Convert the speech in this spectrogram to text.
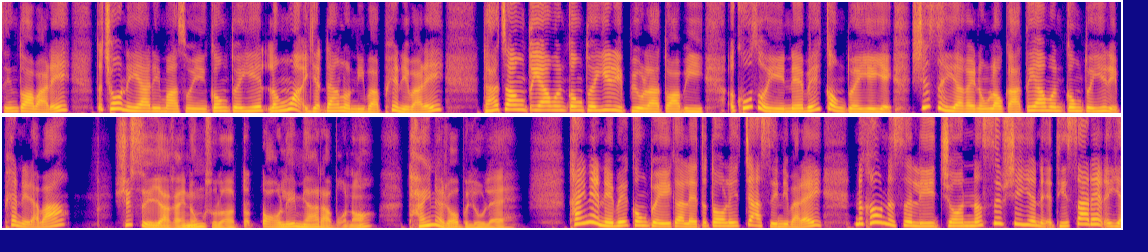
ဆင်းသွားပါတယ်။တချို့နေရာတွေမှာဆိုရင်ကုန်သွယ်ရေးလုံးဝအရက်တန်းလို့နေပါဖြစ်နေပါတယ်။ဒါကြောင့်တရားဝင်ကုန်သွယ်ရေးတွေပြိုလာသွားပြီးအခုဆိုရင်နယ်ဘဲကုန်သွယ်ရေးရဲ့80ရာခိုင်နှုန်းလောက်ကတရားဝင်ကုန်သွယ်ရေးတွေဖြစ်နေတာပါ80ရာခိုင်နှုန်းဆိုတော့တော်တော်လေးများတာပေါ့နော်ထိုင်းနဲ့တော့ဘလို့လဲ။ထိုင်းနယ်နယ်ဘေးကုံသွေးရေးကလည်းတော်တော်လေးကျဆင်းနေပါတယ်။2024 John 28ရက်နေ့အထိစတဲ့အရ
